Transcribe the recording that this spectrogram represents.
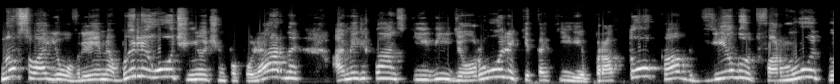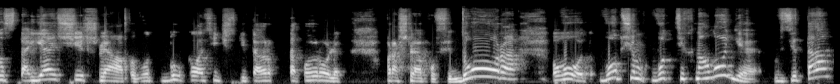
но в свое время были очень-очень популярны американские видеоролики такие про то, как делают, формуют настоящие шляпы. Вот был классический такой ролик про шляпу Федора. Вот. В общем, общем, вот технология взята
